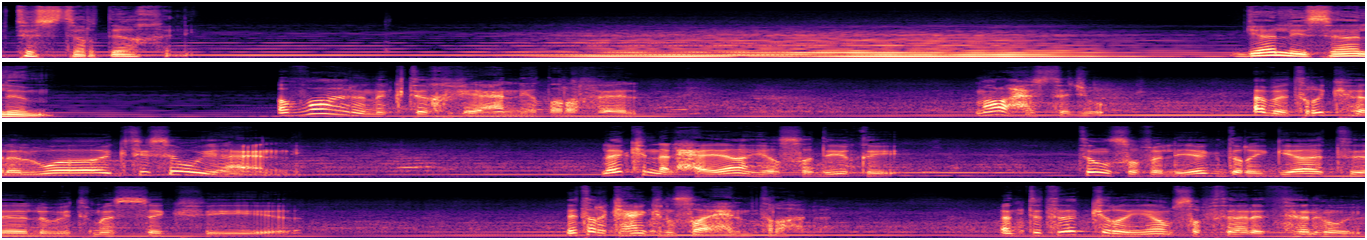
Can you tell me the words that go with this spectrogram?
وتستر داخلي. قال لي سالم الظاهر أنك تخفي عني طرف علم. ما راح أستجوب. أبى أتركها للوقت يسويها عني. لكن الحياة يا صديقي تنصف اللي يقدر يقاتل ويتمسك في اترك عنك نصائح المترهلة أنت تتذكر أيام صف ثالث ثانوي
